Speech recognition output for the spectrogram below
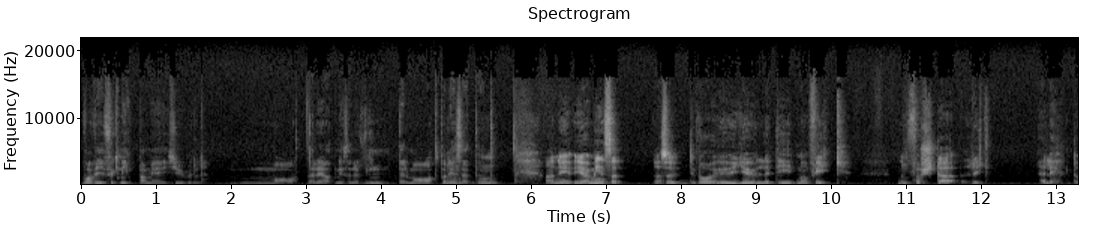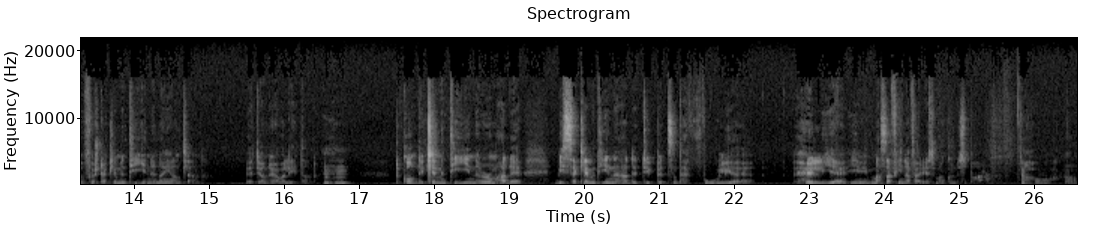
vad vi förknippar med julmat, eller åtminstone vintermat på det Mm, sättet. mm. Ja, ni, jag minns att alltså, det var ju juletid man fick de första rikt, eller de första clementinerna egentligen. Vet jag när jag var liten. Mhm. Då kom det clementiner och de hade Vissa clementiner hade typ ett sånt här foliehölje i massa fina färger som man kunde spara. Jaha. Ja.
